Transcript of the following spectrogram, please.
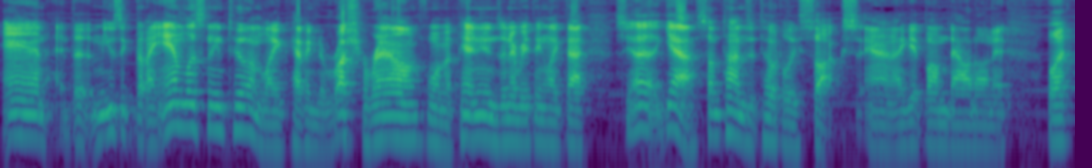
and the music that I am listening to, I'm like having to rush around, form opinions and everything like that. So yeah, sometimes it totally sucks, and I get bummed out on it. But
